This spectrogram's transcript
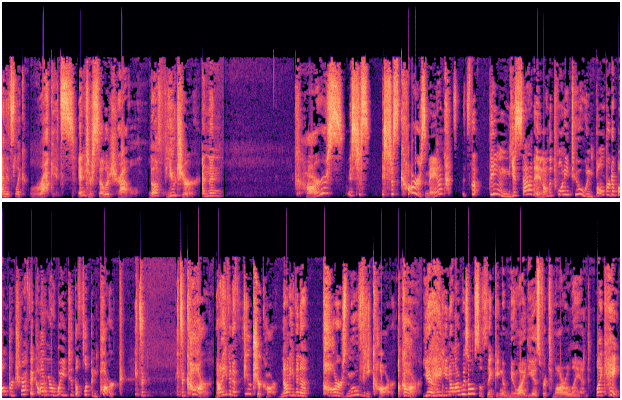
and it's like rockets, interstellar travel, the future, and then cars? It's just, it's just cars, man. It's the thing you sat in on the 22 in bumper to bumper traffic on your way to the flippin' park. It's a it's a car. Not even a future car. Not even a Cars movie car. A car. Yeah, hey, you know, I was also thinking of new ideas for Tomorrowland. Like, hey,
